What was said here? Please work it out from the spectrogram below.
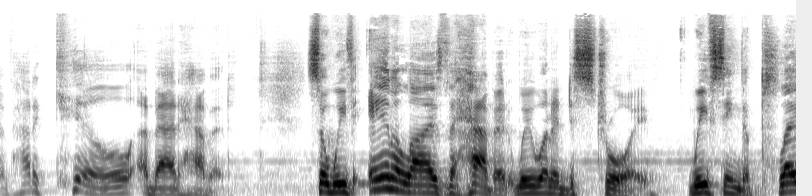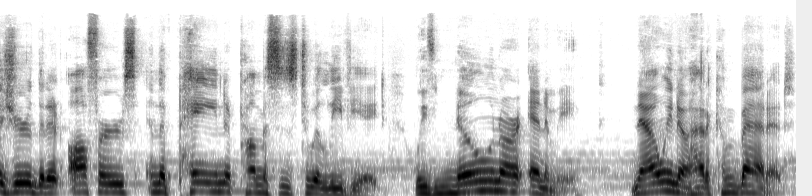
Of how to kill a bad habit. So we've analyzed the habit we want to destroy. We've seen the pleasure that it offers and the pain it promises to alleviate. We've known our enemy. Now we know how to combat it.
